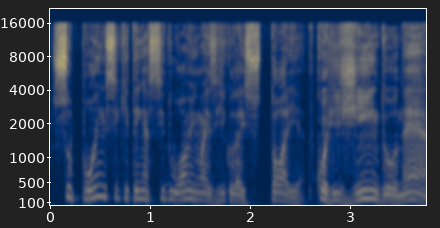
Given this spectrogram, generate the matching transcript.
supõe-se que tenha sido o homem mais rico da história, corrigindo, né,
